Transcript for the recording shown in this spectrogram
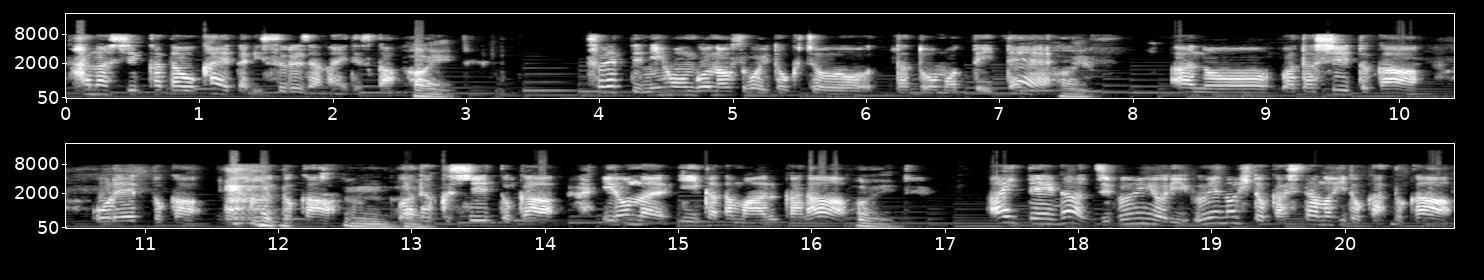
話し方を変えたりするじゃないですか。はい。それって日本語のすごい特徴だと思っていて、はい。あの、私とか、俺とか、僕とか、うん。はい。私とか、いろんな言い方もあるから、はい。相手が自分より上の人か下の人かとか、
